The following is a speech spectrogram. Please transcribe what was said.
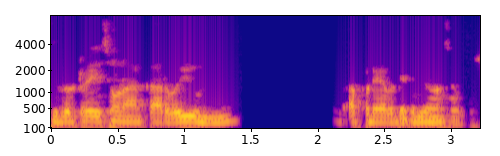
ਜਦੋਂ ਟਰੇਸ ਹੋਣਾ ਕਾਰਵਾਈ ਹੋਣੀ ਆਪਣੇ ਆਪ ਨਿਕਲ ਜਾਣਾ ਸਭ ਕੁਛ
